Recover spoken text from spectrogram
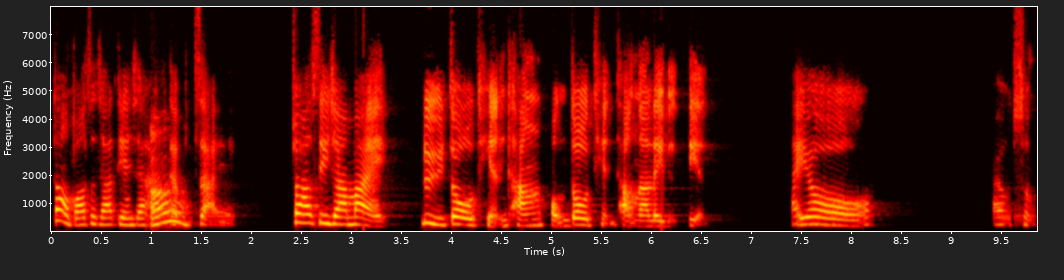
但我不知道这家店现在还在不哦在、欸。就它是一家卖绿豆甜汤、红豆甜汤那类的店，还有还有什么？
